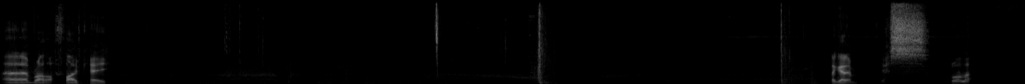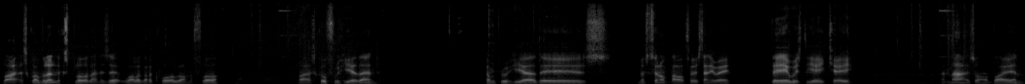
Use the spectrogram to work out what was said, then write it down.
Um, right off, 5k. I get him. Yes. Crawler. Right, let's go have a little explore then, is it? While I got a crawler on the floor. Right, let's go through here then. Come through here, there's... Must turn on power first anyway. There was the AK. And that is what I'm buying.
